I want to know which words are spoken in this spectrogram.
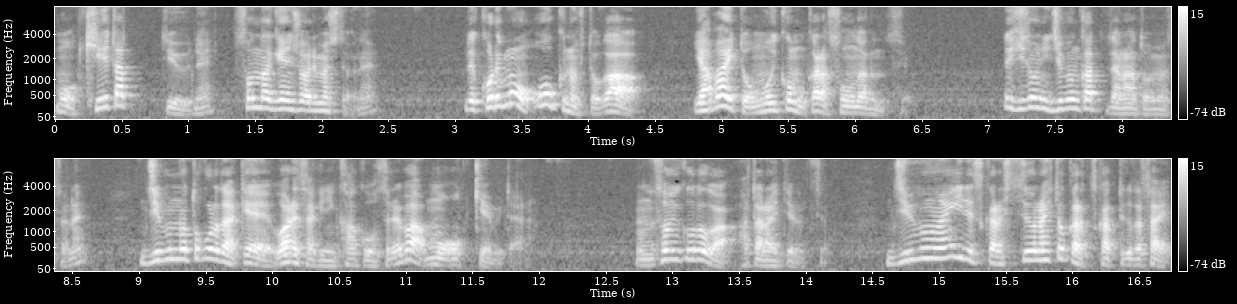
もう消えたっていうねそんな現象ありましたよね。でこれも多くの人がやばいと思い込むからそうなるんですよ。で非常に自分勝手だなと思いますよね。自分のところだけ我先に確保すればもう OK みたいな、うん、そういうことが働いてるんですよ。自分はいいですから必要な人から使ってください。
